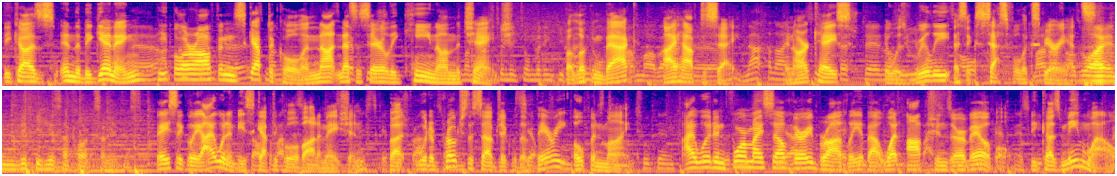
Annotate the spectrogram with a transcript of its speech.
Because in the beginning, people are often skeptical and not necessarily keen on the change. But looking back, I have to say, in our case, it was really a successful experience. So ein wirkliches Erfolgserlebnis. Basically, I wouldn't be skeptical of automation, but would approach the subject with a very open mind. I would inform myself very broadly about what options are available, because meanwhile,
